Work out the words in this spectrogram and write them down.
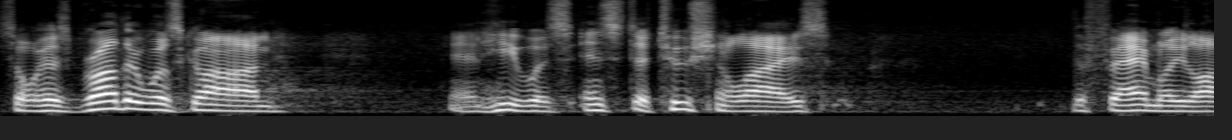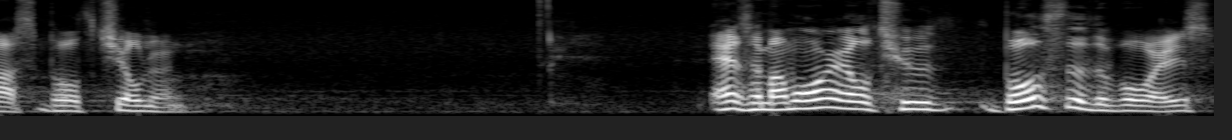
So his brother was gone and he was institutionalized. The family lost both children. As a memorial to both of the boys,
